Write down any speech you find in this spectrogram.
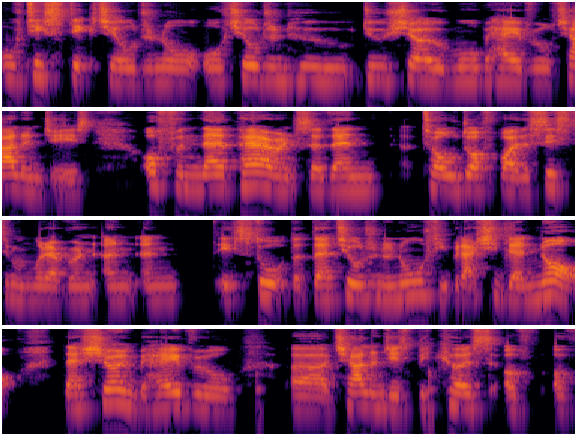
autistic children or, or children who do show more behavioural challenges, often their parents are then told off by the system and whatever, and, and, and it's thought that their children are naughty, but actually they're not. They're showing behavioural uh, challenges because of, of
